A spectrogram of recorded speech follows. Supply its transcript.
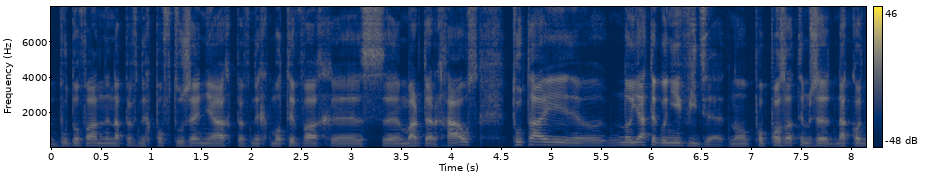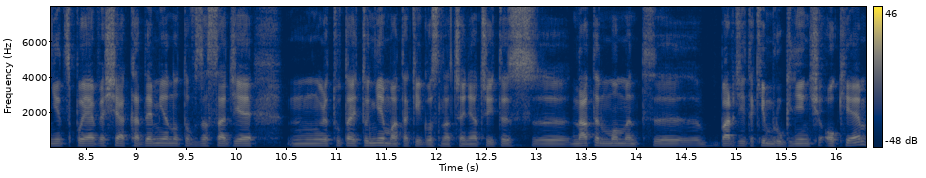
budowany na pewnych powtórzeniach, pewnych motywach E, z Murder House. Tutaj e, no ja tego nie widzę. No, po, poza tym, że na koniec pojawia się Akademia, no to w zasadzie mm, tutaj to nie ma takiego znaczenia, czyli to jest e, na ten moment bardziej takie mrugnięcie okiem.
